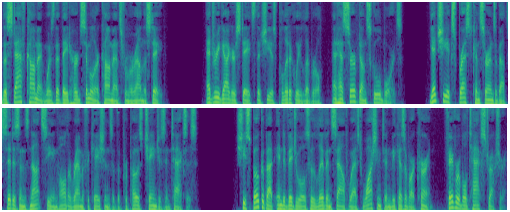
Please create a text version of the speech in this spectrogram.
The staff comment was that they'd heard similar comments from around the state. Edri Geiger states that she is politically liberal and has served on school boards. Yet she expressed concerns about citizens not seeing all the ramifications of the proposed changes in taxes. She spoke about individuals who live in southwest Washington because of our current, favorable tax structure.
